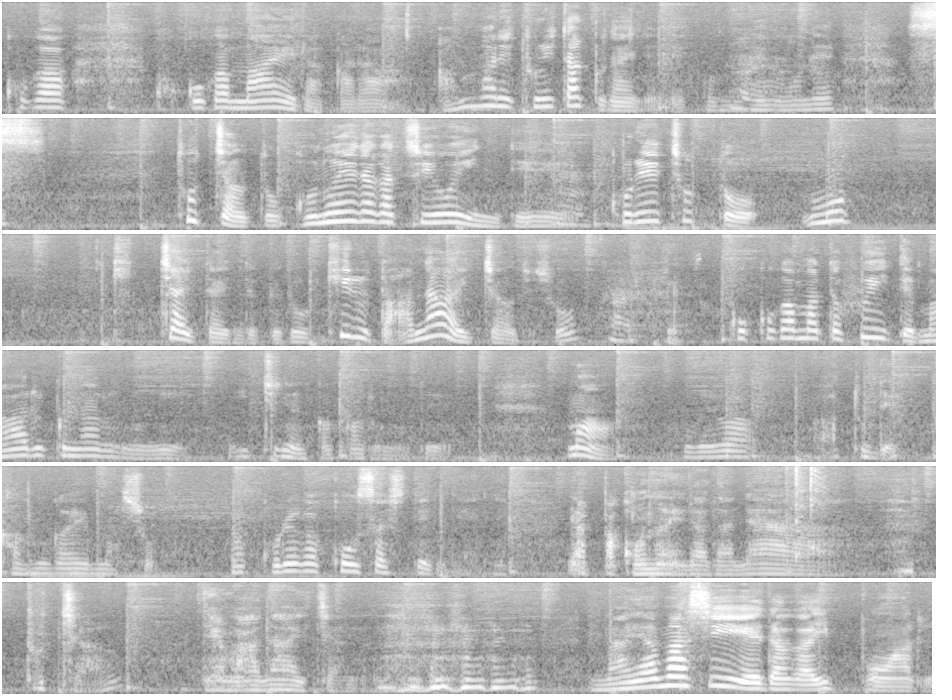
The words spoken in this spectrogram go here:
こがここが前だからあんまり取りたくないんだよねこの辺をね、す取っちゃうとこの枝が強いんで、ん。これちょっともう切っちゃいたいんだけど切ると穴開いちゃうでしょ？うはい。ここがまた吹いて丸くなるのに1年かかるのでまあこれは後で考えましょう。あこれが交差してんだよね。やっぱこの枝だな。取っちゃう？でも穴開いちゃうよね。悩ましい枝が1本ある。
